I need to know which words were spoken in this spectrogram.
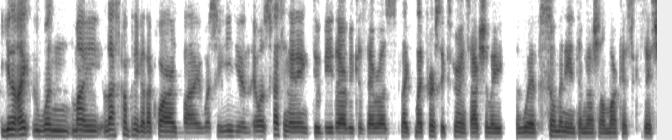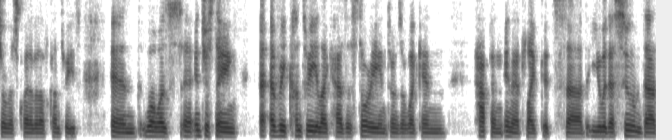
you know, I when my last company got acquired by Western Union, it was fascinating to be there because there was like my first experience actually with so many international markets because they service quite a bit of countries. And what was uh, interesting, every country like has a story in terms of what can happen in it. Like it's uh, you would assume that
